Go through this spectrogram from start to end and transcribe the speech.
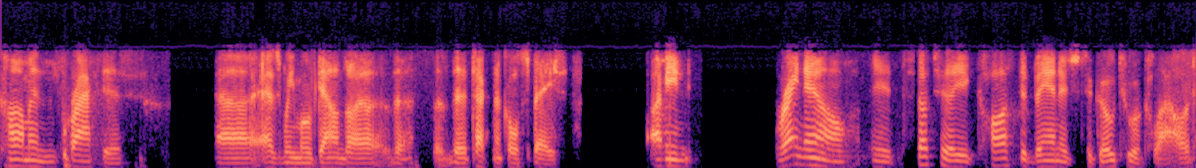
common practice uh, as we move down the, the, the technical space. I mean, right now it's such a cost advantage to go to a cloud,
